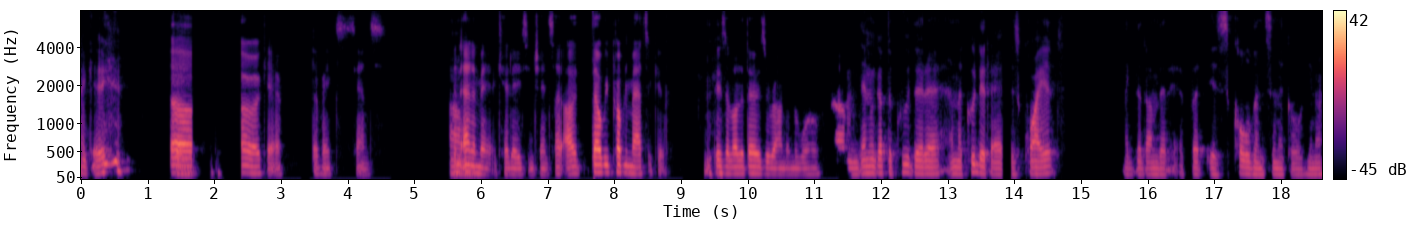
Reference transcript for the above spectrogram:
okay. Uh, So, oh, okay. That makes sense. An um, anime, okay, ladies and gents. I, I, that would be problematic if there's a lot of those around in the world. Um, then we got the kudere, and the kudere is quiet, like the dandere, but is cold and cynical, you know.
